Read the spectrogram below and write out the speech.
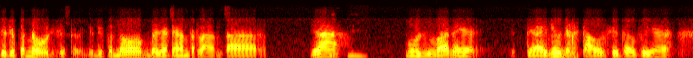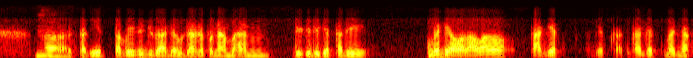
Jadi penuh di situ. Jadi penuh banyak yang terlantar ya mau gimana ya? Ya ini udah setahun sih tapi ya. Hmm. Eh, tadi tapi itu juga ada udah ada penambahan dikit-dikit tadi. Mungkin di awal-awal kaget kaget kan? Kaget banyak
